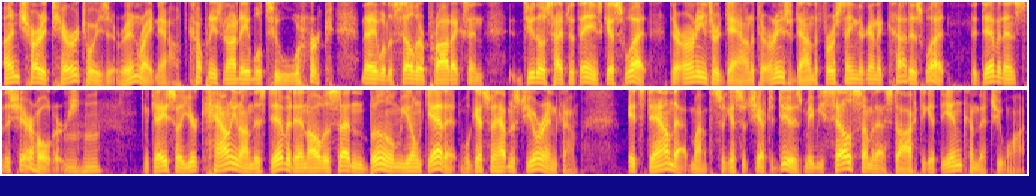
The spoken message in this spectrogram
uncharted territories that we're in right now. If companies are not able to work, they're not able to sell their products and do those types of things, guess what? Their earnings are down. If their earnings are down, the first thing they're going to cut is what? The dividends to the shareholders. Mm-hmm. Okay, so you're counting on this dividend. All of a sudden, boom, you don't get it. Well, guess what happens to your income? It's down that month. So guess what you have to do is maybe sell some of that stock to get the income that you want.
